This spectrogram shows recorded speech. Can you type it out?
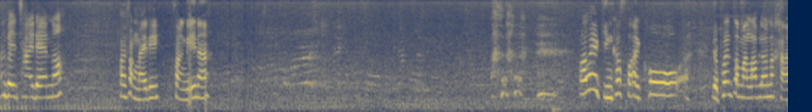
มันเป็นชายแดนเนาะไปฝั่งไหนดี ฝั่งนี้นะตอนแรกกินข้าวซอยโค เดี๋ยวเพื่อนจะมารับแล้วนะคะ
